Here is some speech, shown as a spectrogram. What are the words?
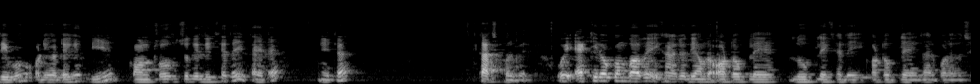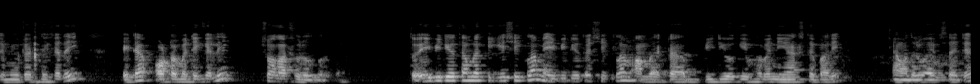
দিব অডিও টেকে দিয়ে কন্ট্রোলস যদি লিখে দেই তাইলে এটা কাজ করবে। ওই একই রকম ভাবে এখানে যদি আমরা অটো প্লে লুপ লিখে দেই অটো প্লে তারপরে হচ্ছে মিউটেড লিখে দেই, এটা অটোমেটিক্যালি চলা শুরু করবে। তো এই ভিডিওতে আমরা কি কি শিখলাম? এই ভিডিওতে শিখলাম আমরা একটা ভিডিও কীভাবে নিয়ে আসতে পারি আমাদের ওয়েবসাইটে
